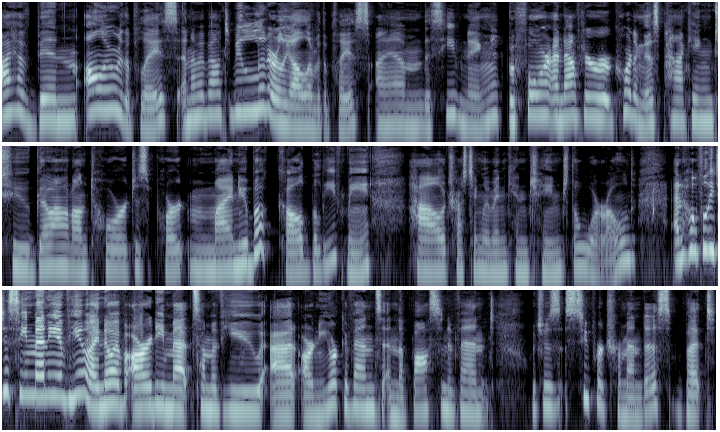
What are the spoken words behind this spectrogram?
I have been all over the place, and I'm about to be literally all over the place. I am this evening, before and after recording this, packing to go out on tour to support my new book called Believe Me How Trusting Women Can Change the World, and hopefully to see many of you. I know I've already met some of you at our New York event and the Boston event, which was super tremendous. But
